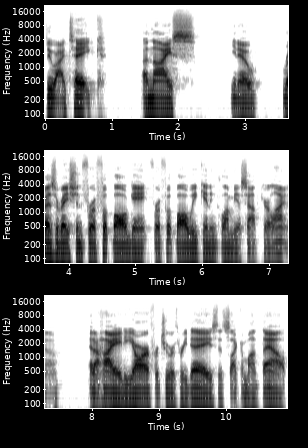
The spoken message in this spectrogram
do I take a nice, you know, reservation for a football game for a football weekend in Columbia, South Carolina at a high ADR for two or three days that's like a month out?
